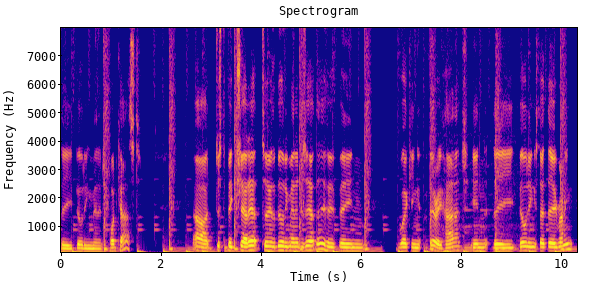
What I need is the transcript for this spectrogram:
the Building Manager podcast. Uh, just a big shout out to the building managers out there who've been working very hard in the buildings that they're running.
